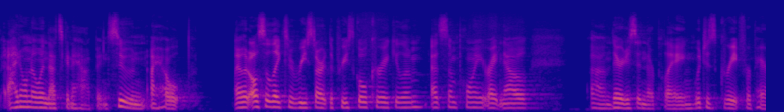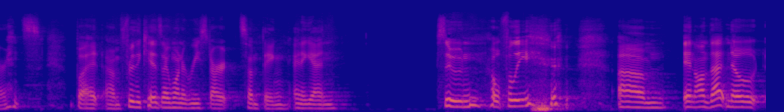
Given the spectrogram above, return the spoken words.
but I don't know when that's going to happen. Soon, I hope. I would also like to restart the preschool curriculum at some point. Right now, um, they're just in there playing, which is great for parents. But um, for the kids, I want to restart something. And again, soon, hopefully. um, and on that note,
